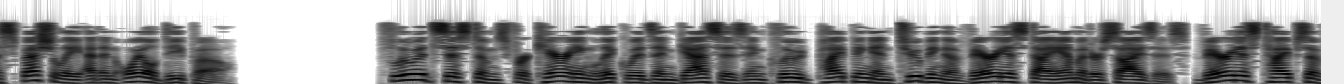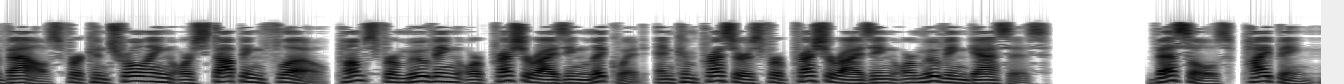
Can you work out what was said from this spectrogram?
especially at an oil depot. Fluid systems for carrying liquids and gases include piping and tubing of various diameter sizes, various types of valves for controlling or stopping flow, pumps for moving or pressurizing liquid, and compressors for pressurizing or moving gases. Vessels, piping,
